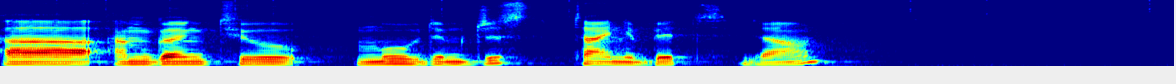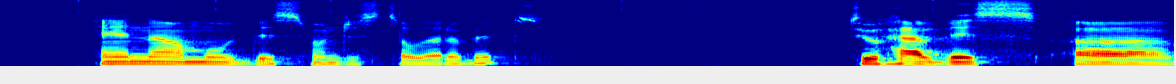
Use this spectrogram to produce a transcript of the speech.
uh, I'm going to move them just tiny bit down and now move this one just a little bit to have this uh,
